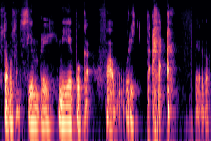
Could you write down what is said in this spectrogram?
Estamos en diciembre, mi época favorita. Perdón.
